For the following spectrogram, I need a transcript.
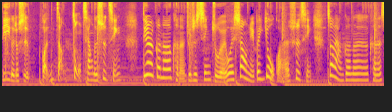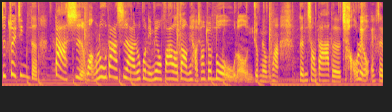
第一个就是馆长中枪的事情，第二个呢，可能就是新竹有一位少女被诱拐的事情。这两个呢，可能是最近的大事，网络大事啊。如果你没有 follow 到，你好像就落伍了，你就没有办法跟上大家的潮流。哎，这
